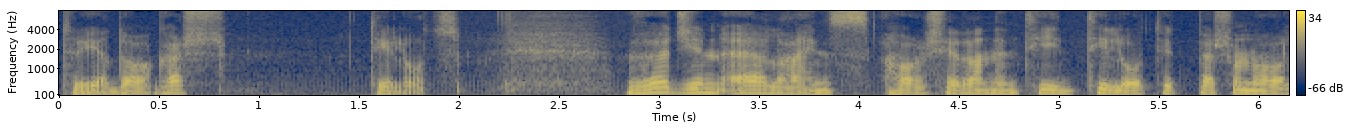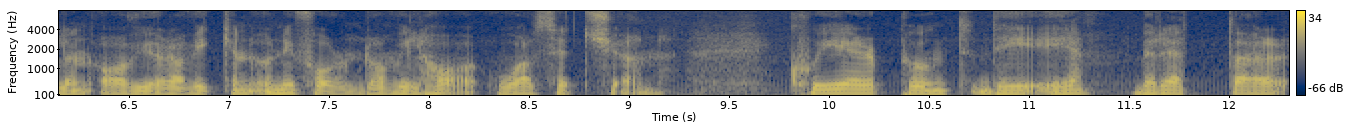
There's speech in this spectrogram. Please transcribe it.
tre dagars, tillåts. Virgin Airlines har sedan en tid tillåtit personalen avgöra vilken uniform de vill ha oavsett kön. Queer.de berättar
